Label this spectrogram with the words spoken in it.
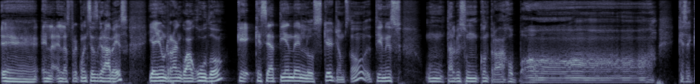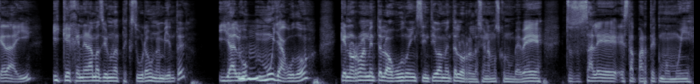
eh, en, la, en, las frecuencias graves y hay un rango agudo que, que, se atiende en los scare jumps, ¿no? Tienes un, tal vez un contrabajo que se queda ahí y que genera más bien una textura, un ambiente y algo uh -huh. muy agudo, que normalmente lo agudo instintivamente lo relacionamos con un bebé. Entonces sale esta parte como muy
